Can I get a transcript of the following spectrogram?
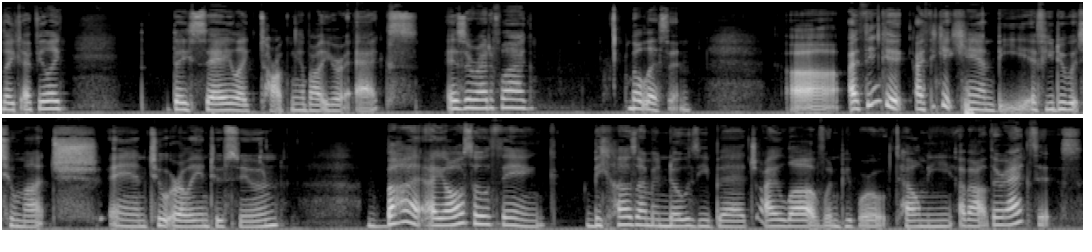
Like I feel like they say like talking about your ex is a red flag. But listen, uh, I think it I think it can be if you do it too much and too early and too soon. But I also think because I'm a nosy bitch, I love when people tell me about their exes.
